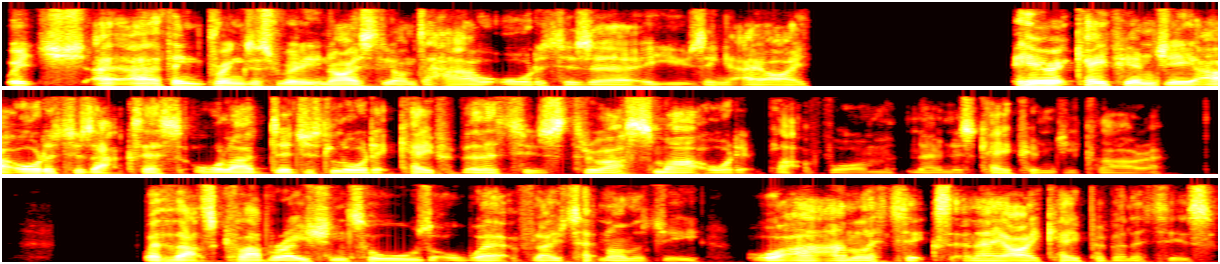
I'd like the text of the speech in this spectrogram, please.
Which I, think brings us really nicely onto how auditors are, are using AI here at KPMG, our auditors access all our digital audit capabilities through our smart audit platform known as KPMG Clara. Whether that's collaboration tools or workflow technology or our analytics and AI capabilities.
